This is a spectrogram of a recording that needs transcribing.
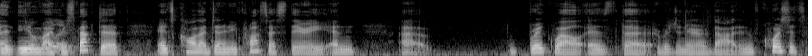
and you know, Oh, my really? perspective. It's called identity process theory, and uh, Breakwell is the originator of that. And of course, it's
